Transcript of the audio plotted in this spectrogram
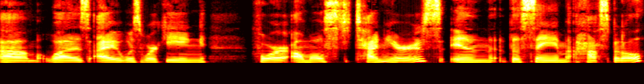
um, was I was working for almost 10 years in the same hospital.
